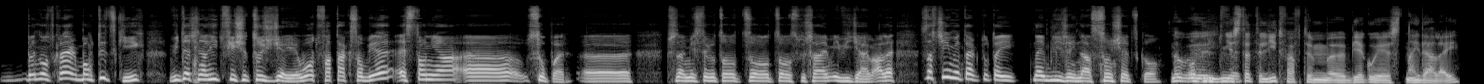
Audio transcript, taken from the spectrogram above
będąc w krajach bałtyckich, widać na Litwie się coś dzieje. Łotwa tak sobie, Estonia e, super. E, przynajmniej z tego, co, co, co słyszałem i widziałem. Ale zacznijmy tak tutaj najbliżej nas, sąsiedzko. No, niestety Litwa w tym e, biegu jest najdalej.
